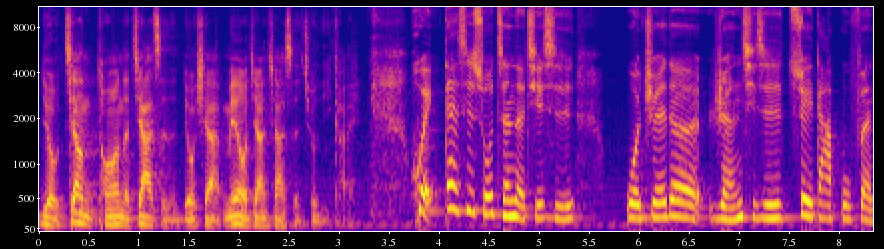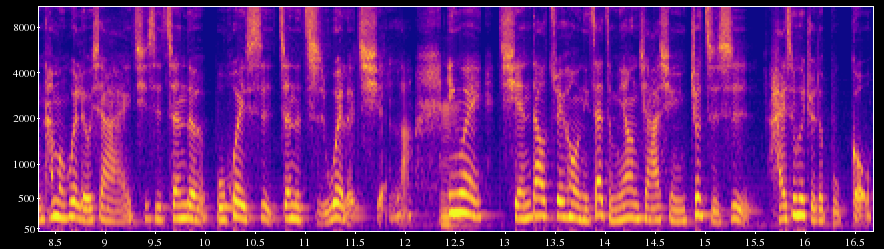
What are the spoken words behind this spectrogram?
有这样同样的价值的留下，没有这样价值就离开？会，但是说真的，其实我觉得人其实最大部分他们会留下来，其实真的不会是真的只为了钱啦，嗯因为钱到最后你再怎么样加薪，就只是还是会觉得不够。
